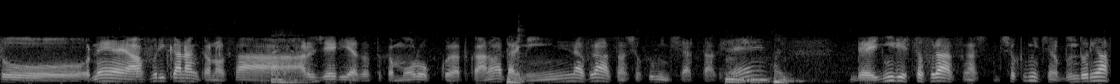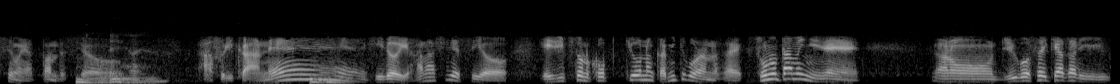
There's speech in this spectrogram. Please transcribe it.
そうね、アフリカなんかのさ、はい、アルジェリアだとかモロッコだとか、あの辺りみんなフランスの植民地だったわけね。はい、で、イギリスとフランスが植民地の分取り合戦をやったんですよ。はい、アフリカはね、ひどい話ですよ。エジプトの国境なんか見てごらんなさい。そのためにね、あの15世紀あたり、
